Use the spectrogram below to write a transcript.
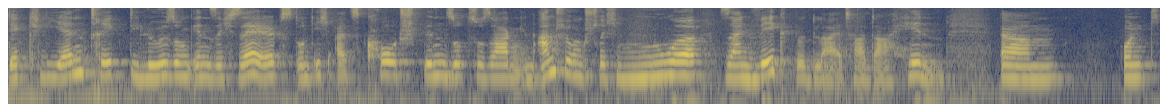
der Klient trägt die Lösung in sich selbst und ich als Coach bin sozusagen in Anführungsstrichen nur sein Wegbegleiter dahin. Ähm, und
